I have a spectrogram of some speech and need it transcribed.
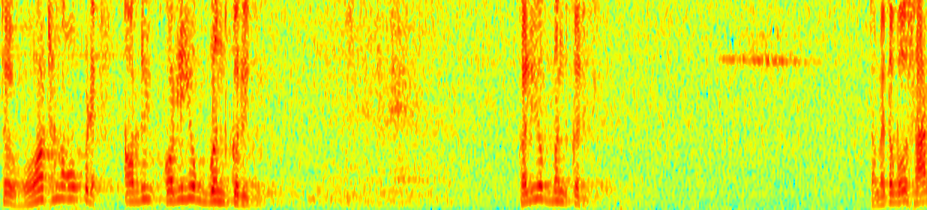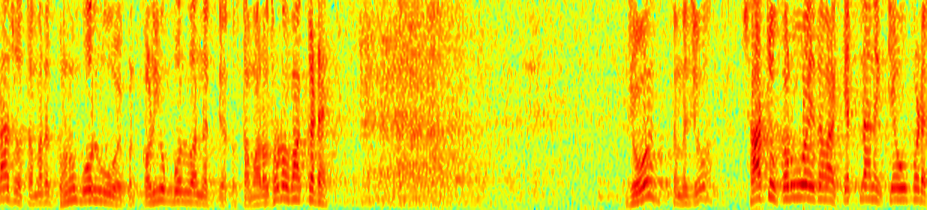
તો હોઠ ન ઉપડે. કલિયુગ બંધ કરી દો. કલિયુગ બંધ કરી દઉં તમે તો બહુ સારા છો, તમારે ઘણું બોલવું હોય, પણ કળિયુગ બોલવા નથી દેતો. તમારો થોડો વાંક કઢાય. જુઓ, તમે જુઓ. સાચું કરવું હોય તમારે કેટલાને કેવું પડે?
